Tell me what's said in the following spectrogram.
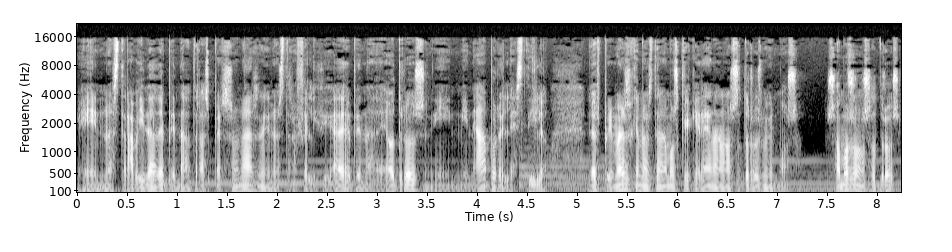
eh, nuestra vida dependa de otras personas, ni nuestra felicidad dependa de otros, ni, ni, nada por el estilo. Los primeros que nos tenemos que querer a nosotros mismos somos nosotros,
